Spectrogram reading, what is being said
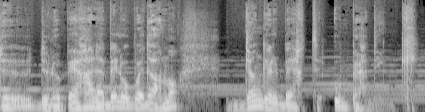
2 de l'opéra La Belle au Bois dormant d'Engelbert Humperdinck.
